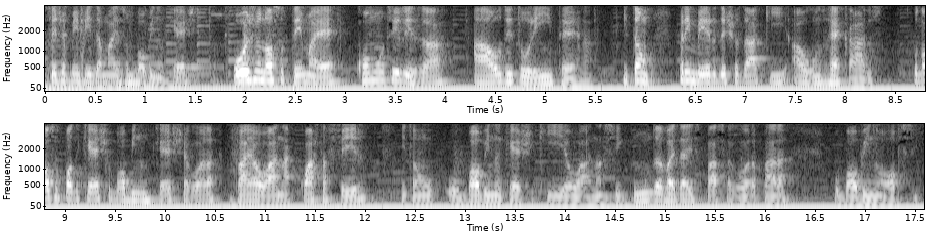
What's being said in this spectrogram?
Seja bem-vindo a mais um Balbino Cast. Hoje o nosso tema é como utilizar a auditoria interna. Então, primeiro deixa eu dar aqui alguns recados. O nosso podcast, o Balbino Cast, agora vai ao ar na quarta-feira. Então, o Balbino Cast que ia ao ar na segunda vai dar espaço agora para o Balbino Office,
